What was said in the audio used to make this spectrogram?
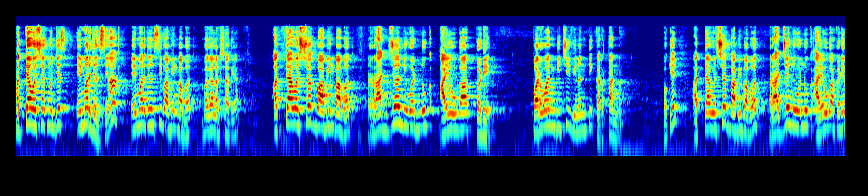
अत्यावश्यक म्हणजेच एमर्जन्सी हा? एमर्जन्सी बाबींबाबत बघा लक्षात घ्या. अत्यावश्यक बाबींबाबत राज्य निवडणूक आयोगाकडे परवानगीची विनंती करताना ओके? अत्यावश्यक बाबीबाबत राज्य निवडणूक आयोगाकडे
